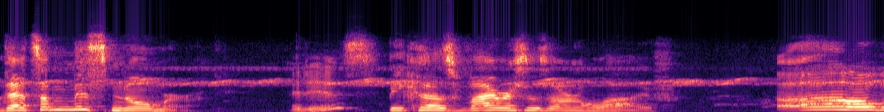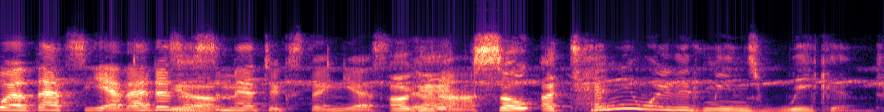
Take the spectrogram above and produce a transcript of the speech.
That's a misnomer It is. because viruses aren't alive. Oh well, that's yeah. That is Yeah. a semantics thing. Yes. they're Okay, not. so attenuated means weakened.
